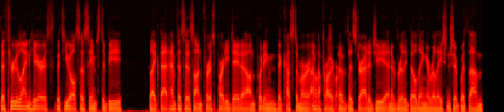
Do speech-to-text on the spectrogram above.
the through line here with you also seems to be like that emphasis on first party data, on putting the customer at oh, the part sure. of the strategy and of really building a relationship with them.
